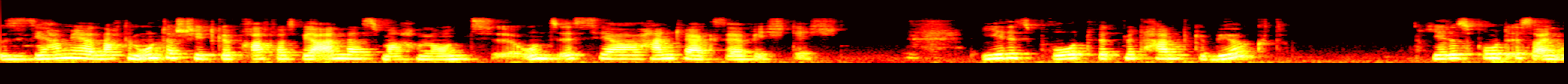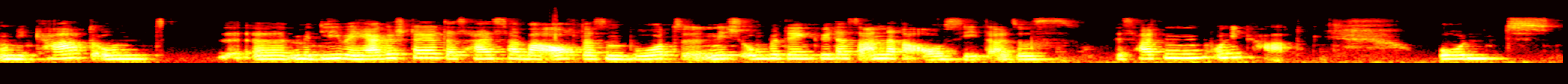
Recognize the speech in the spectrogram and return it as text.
Sie haben ja nach dem Unterschied gefragt, was wir anders machen. Und uns ist ja Handwerk sehr wichtig. Jedes Brot wird mit Hand gewirkt. Jedes Brot ist ein Unikat und äh, mit Liebe hergestellt. Das heißt aber auch, dass ein Brot nicht unbedingt wie das andere aussieht. Also es ist halt ein Unikat. Und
